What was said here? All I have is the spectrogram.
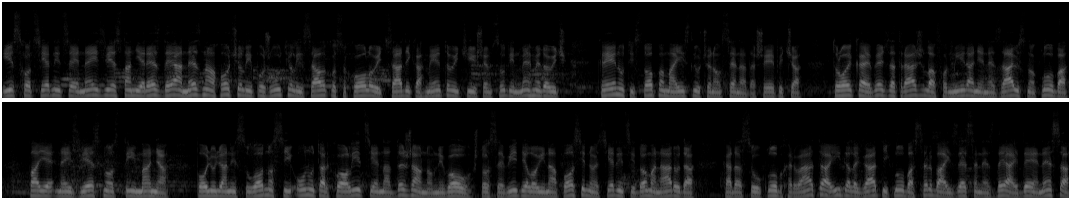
Ishod sjednice je neizvjestan jer SDA ne zna hoće li požutjeli Salko Sokolović, Sadik Ahmetović i Šemsudin Mehmedović krenuti stopama isključenog Senada Šepića. Trojka je već zatražila formiranje nezavisnog kluba, pa je neizvjesnost i manja. Poljuljani su odnosi unutar koalicije na državnom nivou, što se vidjelo i na posljednoj sjednici Doma naroda, kada su klub Hrvata i delegati kluba Srba iz SNSD-a i DNS-a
